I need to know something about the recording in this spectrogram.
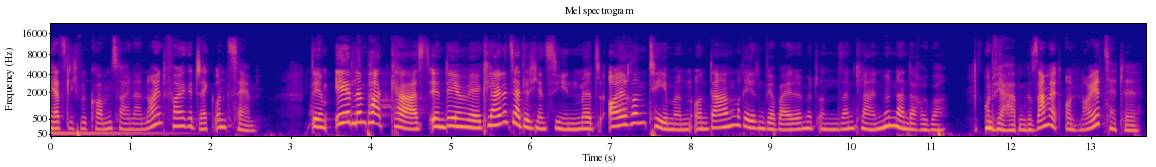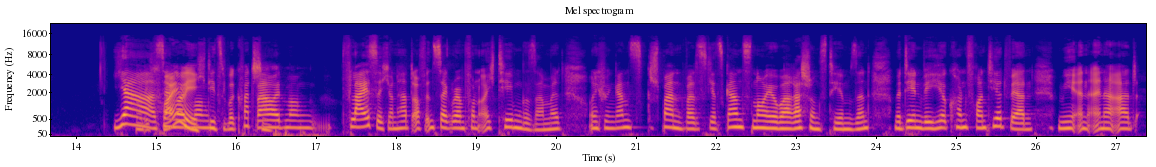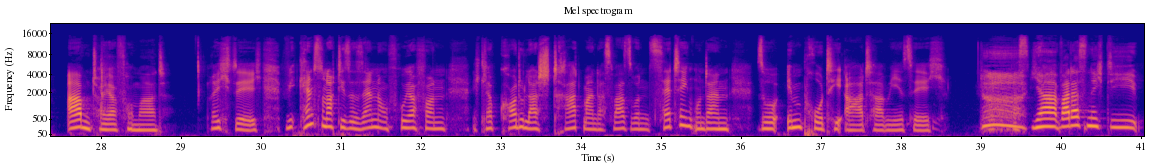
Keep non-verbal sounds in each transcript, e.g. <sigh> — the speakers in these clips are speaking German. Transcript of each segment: Herzlich willkommen zu einer neuen Folge Jack und Sam. Dem edlen Podcast, in dem wir kleine Zettelchen ziehen mit euren Themen und dann reden wir beide mit unseren kleinen Mündern darüber. Und wir haben gesammelt und neue Zettel. Ja, und ich freue mich, morgen, die zu bequatschen. War heute Morgen fleißig und hat auf Instagram von euch Themen gesammelt. Und ich bin ganz gespannt, weil es jetzt ganz neue Überraschungsthemen sind, mit denen wir hier konfrontiert werden, wie in einer Art Abenteuerformat. Richtig. Wie, kennst du noch diese Sendung früher von, ich glaube, Cordula Stratmann? Das war so ein Setting und dann so Impro-Theater mäßig. <gasps> Ja, war das nicht die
